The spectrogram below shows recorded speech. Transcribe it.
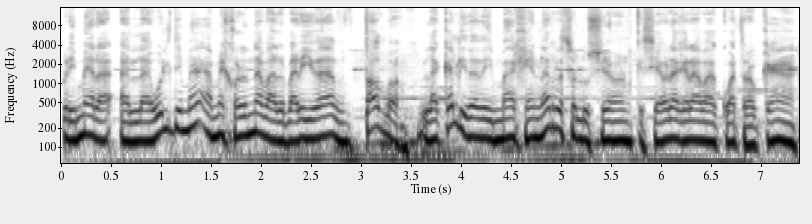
primera a la última, ha mejorado una barbaridad todo. La calidad de imagen, la resolución, que si ahora graba 4K,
